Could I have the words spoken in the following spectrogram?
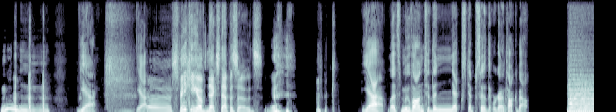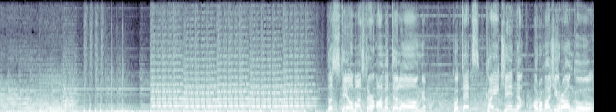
Hmm. yeah yeah Uh, speaking of next episodes, yeah let's move on to the next episode that we're going to talk about the Steel Monster Armadillong. Kotetsu Kaijin Arumajirangu.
